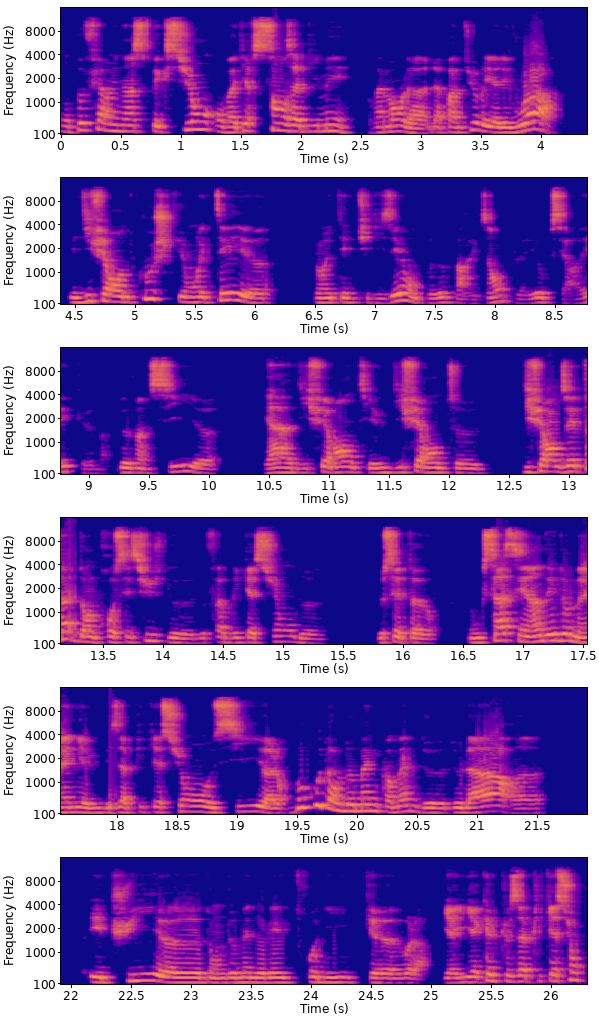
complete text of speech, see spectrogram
on peut faire une inspection, on va dire, sans abîmer vraiment la, peinture et aller voir les différentes couches qui ont été, euh, qui ont été utilisées. On peut, par exemple, aller observer que bah, de Vinci, euh, il y a différentes, y a eu différentes, différentes étapes dans le processus de, fabrication de, cette œuvre. Donc ça, c'est un des domaines. Il y a eu des applications aussi, alors beaucoup dans le domaine quand même de, l'art, euh, et puis euh, dans le domaine de l'électronique. Euh, voilà, il y, a, quelques applications.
